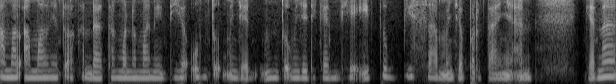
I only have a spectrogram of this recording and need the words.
amal-amalnya itu akan datang menemani dia untuk menjadi untuk menjadikan dia itu bisa menjawab pertanyaan. Karena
